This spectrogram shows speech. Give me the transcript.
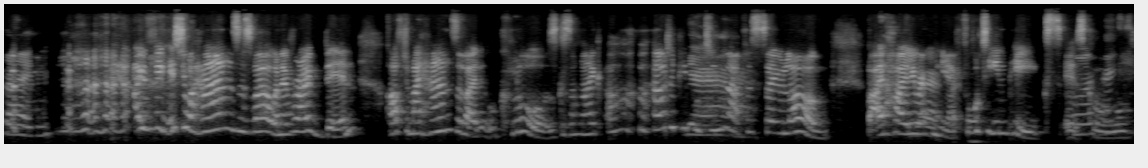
same. I think it's your hands as well. Whenever I've been, after my hands are like little claws because I'm like, oh, how do people yeah. do that for so long? But I highly yeah. recommend. Yeah, 14 Peaks. It's oh, called,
